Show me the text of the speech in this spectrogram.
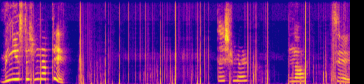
My nie jesteśmy na ty. Jesteśmy na ty.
